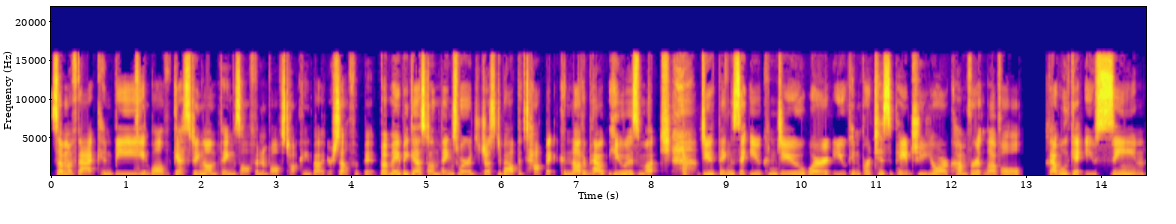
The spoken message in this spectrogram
Some of that can be, well, guesting on things often involves talking about yourself a bit, but maybe guest on things where it's just about the topic, and not about you as much. Do things that you can do where you can participate to your comfort level that will get you seen,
